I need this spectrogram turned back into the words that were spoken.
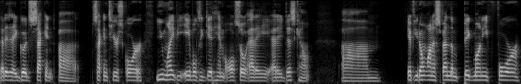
that is a good second uh, second tier scorer. You might be able to get him also at a at a discount. Um, if you don't want to spend the big money for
